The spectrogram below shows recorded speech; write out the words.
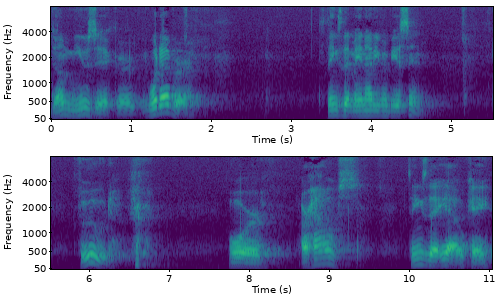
dumb music or whatever. Things that may not even be a sin food or our house. Things that, yeah, okay,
